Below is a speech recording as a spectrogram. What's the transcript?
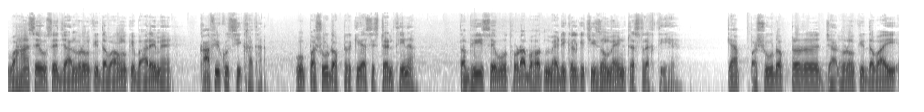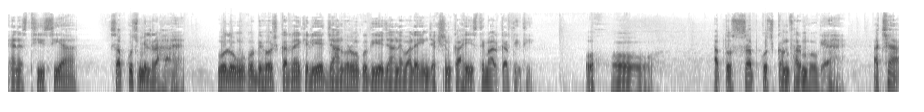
वहाँ से उसे जानवरों की दवाओं के बारे में काफ़ी कुछ सीखा था। वो पशु डॉक्टर की असिस्टेंट थी ना, तभी से वो थोड़ा बहुत मेडिकल की चीज़ों में इंटरेस्ट रखती है। क्या पशु डॉक्टर, जानवरों की दवाई, एनेस्थीसिया, सब कुछ मिल रहा है? वो लोगों को बेहोश करने के लिए जानवरों को दिए जाने वाले इंजेक्शन का ही इस्तेमाल करती थी। ओहो, अब तो सब कुछ कंफर्म हो गया है। अच्छा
